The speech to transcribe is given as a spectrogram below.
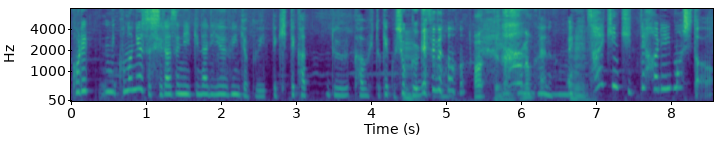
これこのニュース知らずにいきなり郵便局行って切って買う買う人結構ショック受けど、あってなるかな。え、うん最近切って貼りました？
